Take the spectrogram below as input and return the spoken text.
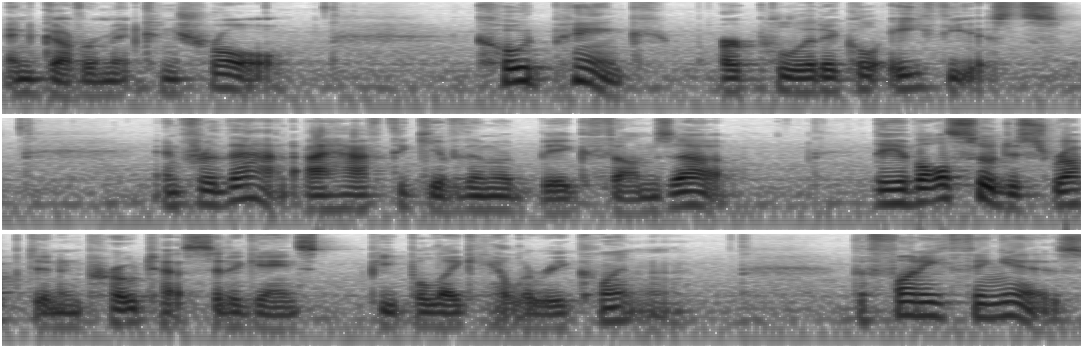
and government control. Code Pink are political atheists, and for that I have to give them a big thumbs up. They have also disrupted and protested against people like Hillary Clinton. The funny thing is,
